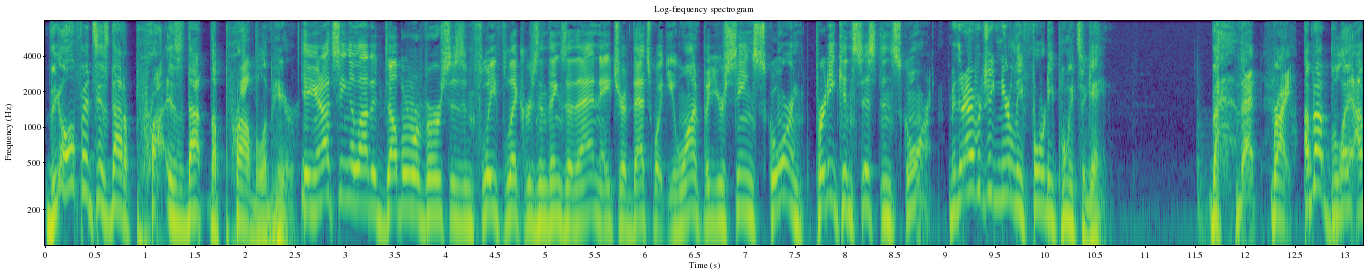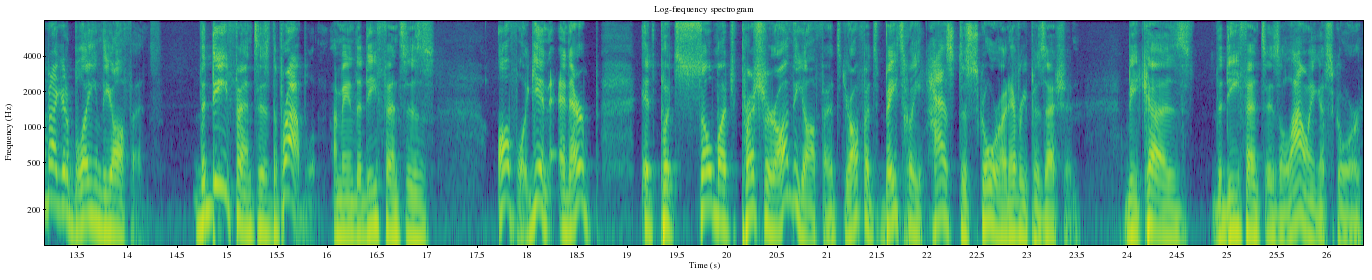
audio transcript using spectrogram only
the offense is not a pro- is not the problem here. Yeah, you're not seeing a lot of double reverses and flea flickers and things of that nature if that's what you want, but you're seeing scoring, pretty consistent scoring. I mean, they're averaging nearly 40 points a game. that Right. I'm not bla- I'm not going to blame the offense. The defense is the problem. I mean, the defense is awful again, and they're it puts so much pressure on the offense. Your offense basically has to score on every possession because the defense is allowing a score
